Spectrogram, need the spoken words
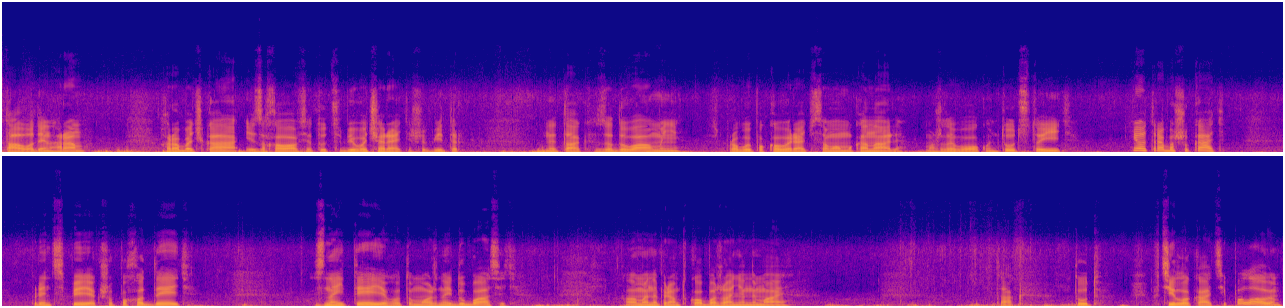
Поставив 1 грам храбачка і заховався тут собі в очереті, щоб вітер не так задував мені. Спробую поковиряти в самому каналі. Можливо, окунь тут стоїть. Його треба шукати. В принципі, якщо походить, знайти його, то можна і дубасить. Але в мене прям такого бажання немає. Так, тут в цій локації половим.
